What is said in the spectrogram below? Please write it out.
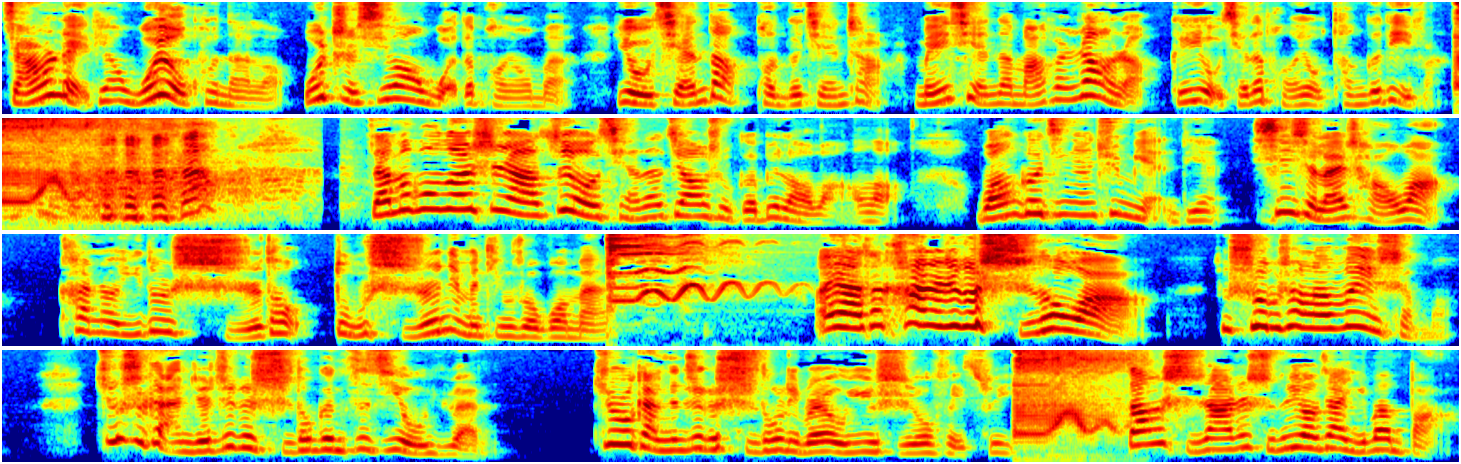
假如哪天我有困难了，我只希望我的朋友们有钱的捧个钱场，没钱的麻烦让让，给有钱的朋友腾个地方。咱们工作室啊，最有钱的就要数隔壁老王了。王哥今年去缅甸，心血来潮啊，看着一对石头赌石，你们听说过没？哎呀，他看着这个石头啊，就说不上来为什么，就是感觉这个石头跟自己有缘，就是感觉这个石头里边有玉石有翡翠。当时啊，这石头要价一万八，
